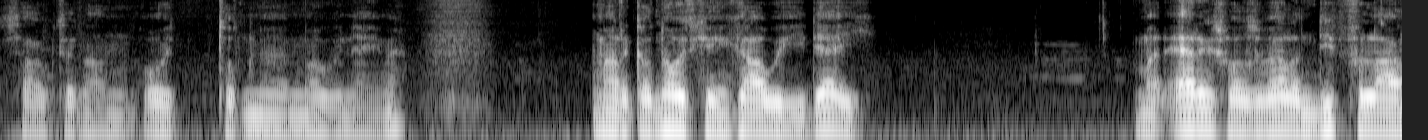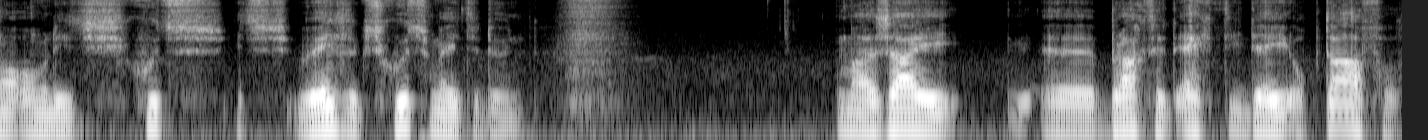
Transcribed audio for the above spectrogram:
Zou ik er dan ooit tot me mogen nemen. Maar ik had nooit geen gouden idee. Maar ergens was er wel een diep verlangen om er iets goeds, iets wezenlijks goeds mee te doen. Maar zij eh, bracht het echt idee op tafel.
